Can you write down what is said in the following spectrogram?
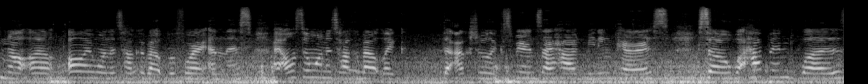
Not all, all I want to talk about before I end this. I also want to talk about like the actual experience I had meeting PVRIS. So what happened was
